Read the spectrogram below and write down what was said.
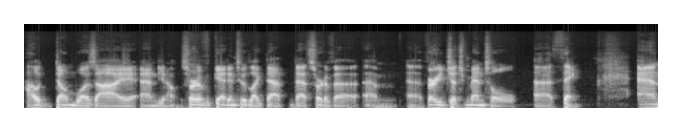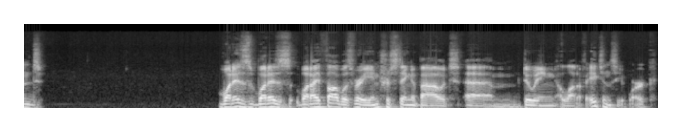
how dumb was I? And you know, sort of get into like that that sort of a, um, a very judgmental uh, thing. And what is what is what I thought was very interesting about um, doing a lot of agency work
